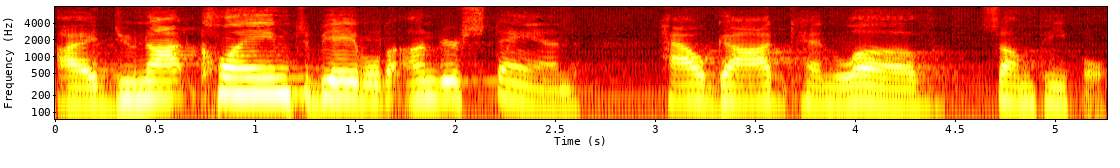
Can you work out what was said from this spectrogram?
I do not claim to be able to understand how God can love some people.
